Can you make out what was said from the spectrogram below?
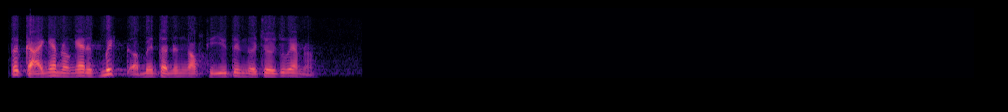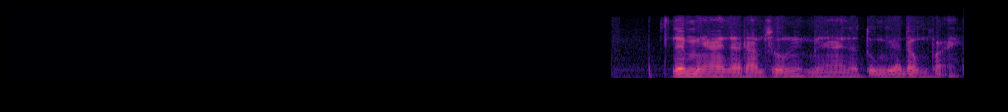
Tất cả anh em nào nghe được mic ở bên tần Đức Ngọc thì ưu tiên người chơi giúp em nào. Lên 12 giờ đam xuống thì 12 giờ tụ nghĩa đồng vãi.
